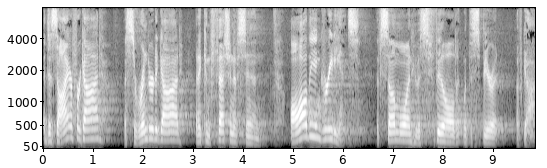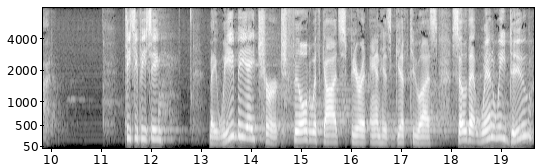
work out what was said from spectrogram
a desire for God, a surrender to God, and a confession of sin all the ingredients of someone who is filled with the Spirit of God. TCPC, may we be a church filled with God's Spirit and His gift to us so that when we do,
